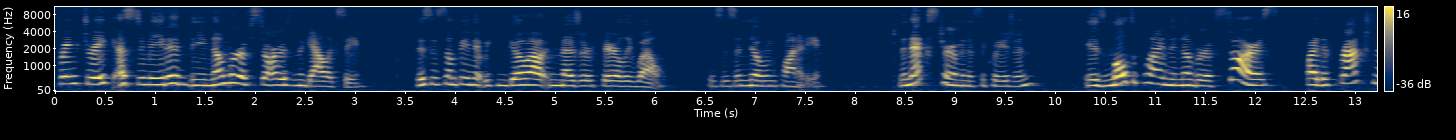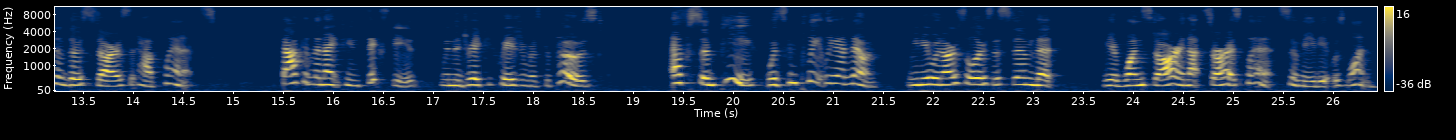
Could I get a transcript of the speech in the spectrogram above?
Frank Drake estimated the number of stars in the galaxy this is something that we can go out and measure fairly well. This is a known quantity. The next term in this equation is multiplying the number of stars by the fraction of those stars that have planets. Back in the 1960s, when the Drake equation was proposed, F sub p was completely unknown. We knew in our solar system that we have one star and that star has planets, so maybe it was one.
